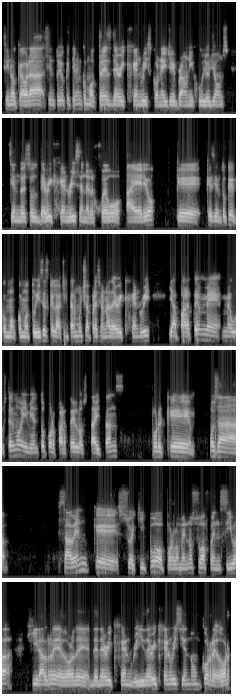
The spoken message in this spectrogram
sino que ahora siento yo que tienen como tres Derrick Henrys con AJ Brown y Julio Jones, siendo esos Derrick Henrys en el juego aéreo, que, que siento que como, como tú dices que le va a quitar mucha presión a Derrick Henry, y aparte me, me gusta el movimiento por parte de los Titans, porque, o sea, saben que su equipo, por lo menos su ofensiva, gira alrededor de, de Derrick Henry. Derrick Henry siendo un corredor,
